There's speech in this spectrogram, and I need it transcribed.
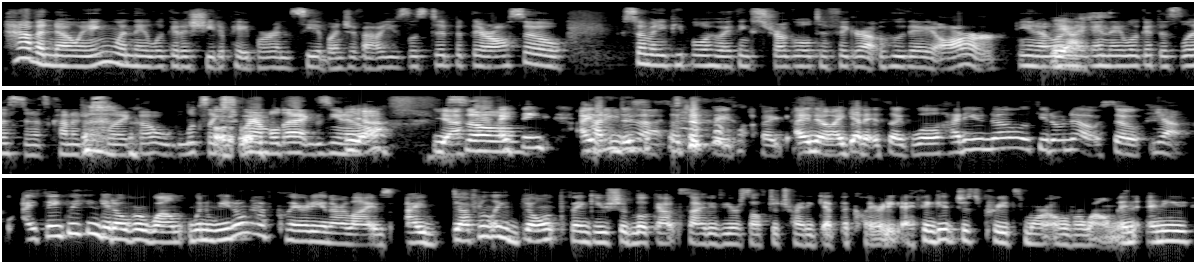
have a knowing when they look at a sheet of paper and see a bunch of values listed, but they're also so many people who I think struggle to figure out who they are, you know, yes. and, they, and, they, look at this list and it's kind of just like, oh, looks like scrambled eggs, you know? Yeah. Yeah. So I think I, how do you this do that? is such a great topic. I know, I get it. It's like, well, how do you know if you don't know? So yeah, I think we can get overwhelmed when we don't have clarity in our lives. I definitely don't think you should look outside of yourself to try to get the clarity. I think it just creates more overwhelm and any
